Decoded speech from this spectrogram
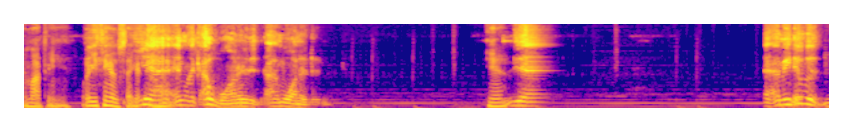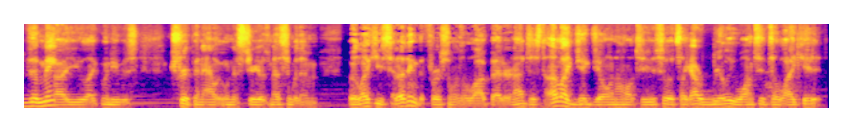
in my opinion. What do you think of the second? Yeah, and like I wanted it. I wanted it. Yeah. Yeah. I mean, it was the main value, like when he was tripping out when the Mysterio was messing with him. But like you said, I think the first one was a lot better. And I just, I like Jake Gyllenhaal too. So it's like I really wanted to like it,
